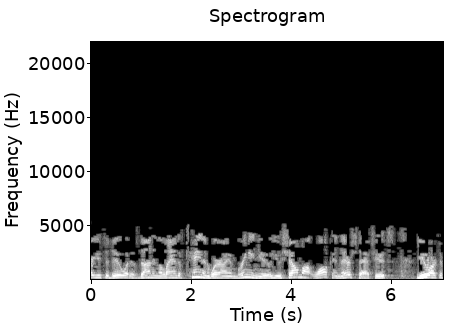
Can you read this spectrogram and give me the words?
are you to do what is done in the land of Canaan, where I am bringing you. You shall not walk in their statutes. You are to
